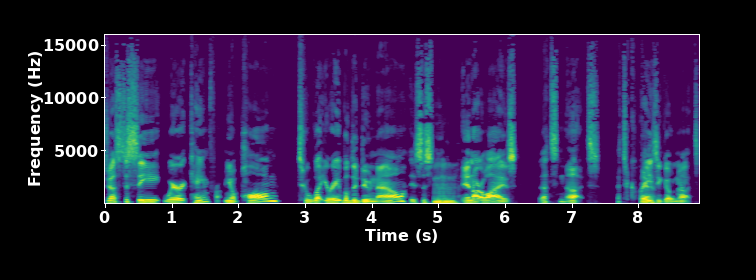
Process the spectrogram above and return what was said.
just to see where it came from. You know, Pong to what you're able to do now is just Mhm. in our lives. That's nuts. That's crazy. Go nuts.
